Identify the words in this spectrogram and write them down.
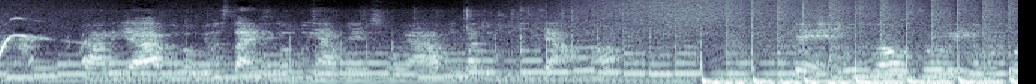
ဒါတွေကဘယ်လိုမျိုး style လေးလုပ်လို့ရမလဲဆိုတာပြီးမှတူတူကြည့်ကြအောင်နော်ကဲအရင်ဆုံးကျိုးလေးကို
